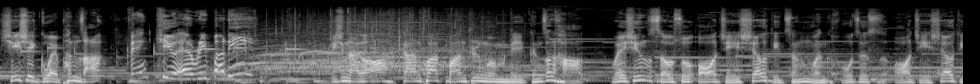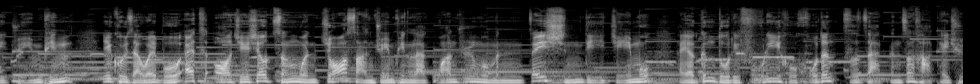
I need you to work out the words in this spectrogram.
谢谢各位捧场，Thank you everybody！提醒大家啊，赶快关注我们的公众号，微信搜索“阿杰秀”的中文或者是“阿杰秀”的全拼，也可以在微博阿杰秀中文加上全拼来关注我们最新的节目，还有更多的福利和活动只在公众号推出。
